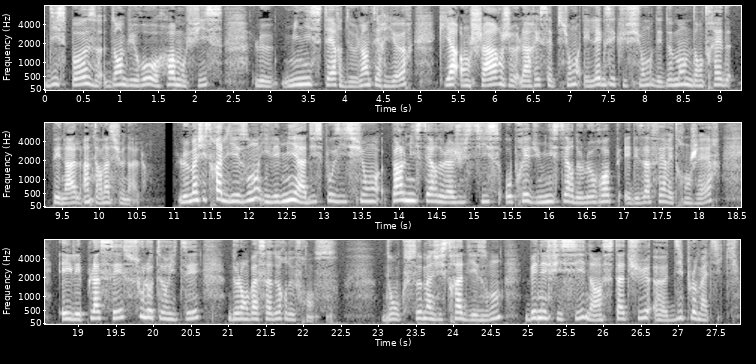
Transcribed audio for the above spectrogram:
dispose d'un bureau au Home Office, le ministère de l'Intérieur, qui a en charge la réception et l'exécution des demandes d'entraide pénale internationale. Le magistrat de liaison, il est mis à disposition par le ministère de la Justice auprès du ministère de l'Europe et des Affaires étrangères et il est placé sous l'autorité de l'ambassadeur de France. Donc ce magistrat de liaison bénéficie d'un statut euh, diplomatique.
